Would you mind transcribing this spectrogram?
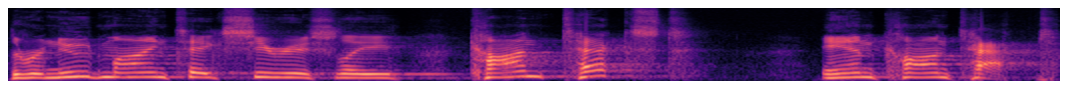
the renewed mind takes seriously context and contact.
